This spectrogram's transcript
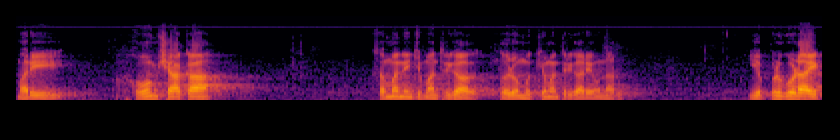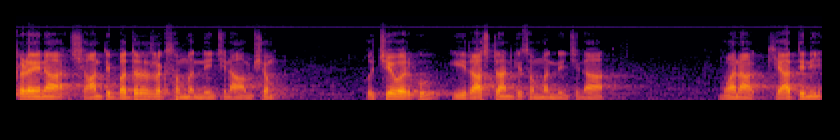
మరి హోంశాఖ సంబంధించి మంత్రిగా గౌరవ ముఖ్యమంత్రి గారే ఉన్నారు. ఎప్పుడు కూడా ఎక్కడైనా శాంతి భద్రతలకు సంబంధించిన అంశం వచ్చే వరకు ఈ రాష్ట్రానికి సంబంధించిన మన ఖ్యాతిని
